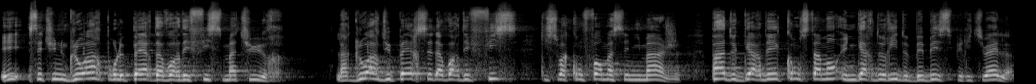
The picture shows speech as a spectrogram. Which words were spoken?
Et c'est une gloire pour le Père d'avoir des fils matures. La gloire du Père, c'est d'avoir des fils qui soient conformes à son image, pas de garder constamment une garderie de bébés spirituels.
